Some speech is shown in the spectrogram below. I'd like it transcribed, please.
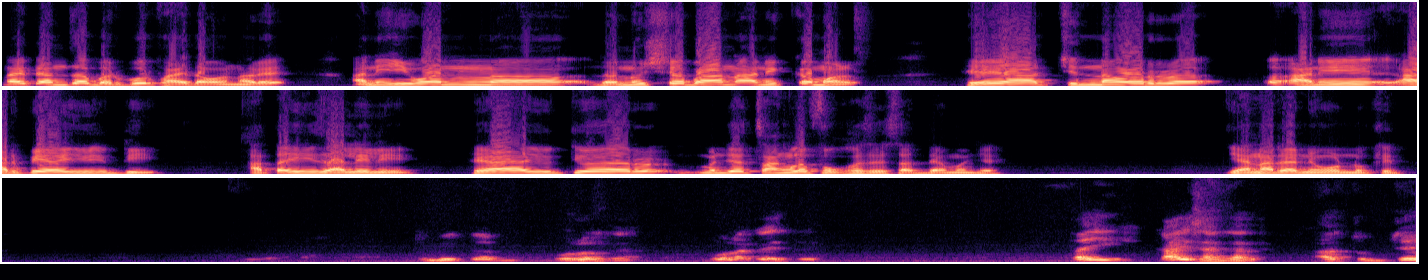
नाही त्यांचा भरपूर फायदा होणार आहे. आणि इवन धनुष्यबाण आणि कमळ हे या चिन्हावर अ, आणि आरपीआय युती आता ही झालेली. ह्या युतीवर म्हणजे चांगलं फोकस आहे सध्या म्हणजे येणाऱ्या निवडणुकीत. तुम्ही काय बोलाल का बोला काय ते ताई काय सांगाल? आज तुमचे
